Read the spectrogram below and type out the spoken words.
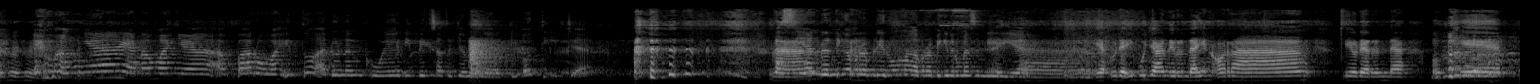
emangnya yang namanya apa rumah itu adonan kue di bake satu jam jadi? Oh tidak. Kasihan berarti nggak pernah beli rumah, nggak pernah bikin rumah sendiri ya. Ya, ya udah ibu jangan direndahin orang. Dia udah rendah. Oke.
